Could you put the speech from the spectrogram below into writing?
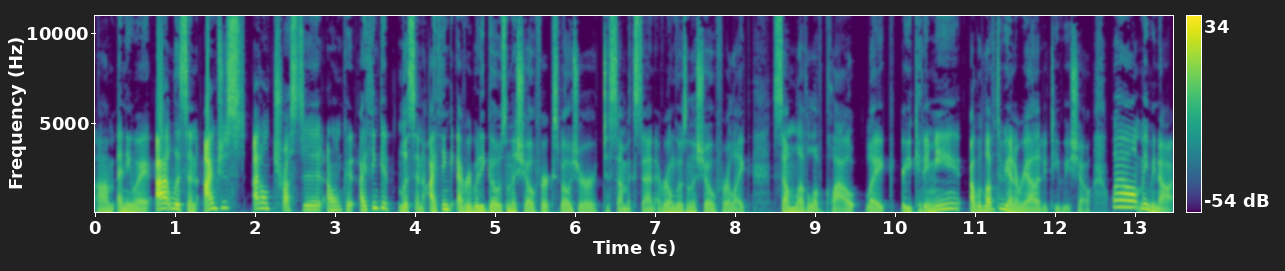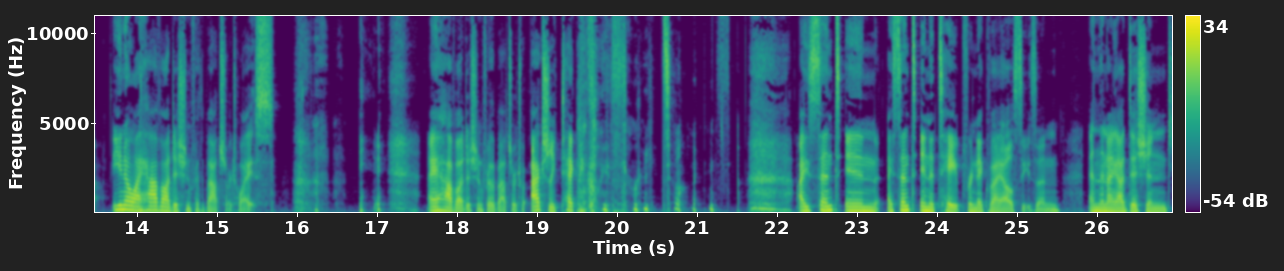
Um, anyway, I listen. I'm just I don't trust it. I don't get. I think it. Listen, I think everybody goes on the show for exposure to some extent. Everyone goes on the show for like some level of clout. Like, are you kidding me? I would love to be on a reality TV show. Well, maybe not. You know, I have auditioned for The Bachelor twice. I have auditioned for The Bachelor twice. Actually, technically three times. I sent in I sent in a tape for Nick Viall's season, and then I auditioned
